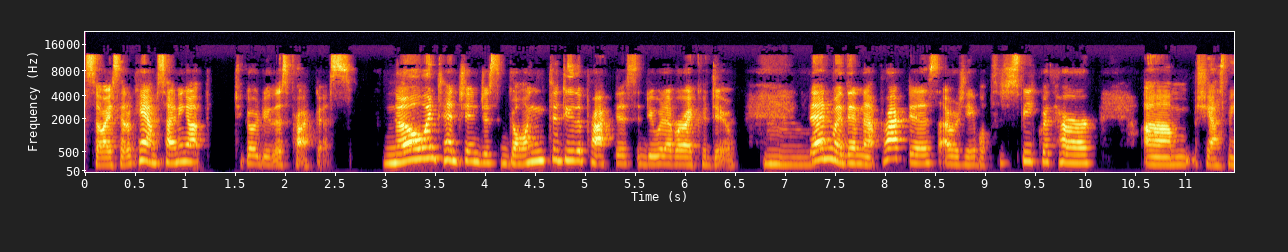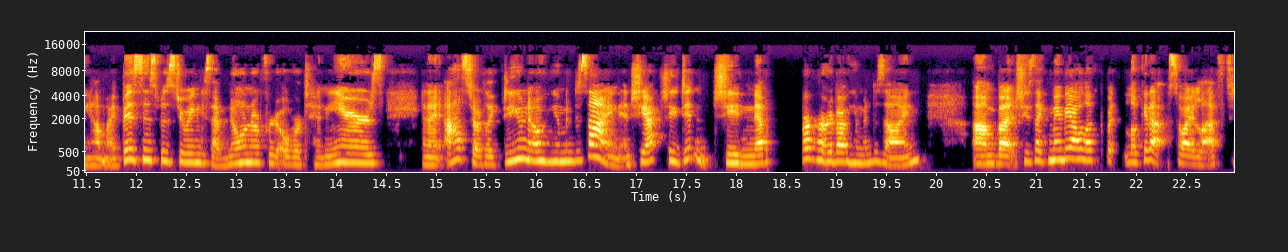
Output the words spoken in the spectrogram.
So I said, okay, I'm signing up to go do this practice. No intention, just going to do the practice and do whatever I could do. Mm. Then within that practice, I was able to speak with her. Um, she asked me how my business was doing because I've known her for over 10 years. And I asked her, I was like, Do you know human design? And she actually didn't. She had never heard about human design. Um, but she's like, maybe I'll look look it up. So I left.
